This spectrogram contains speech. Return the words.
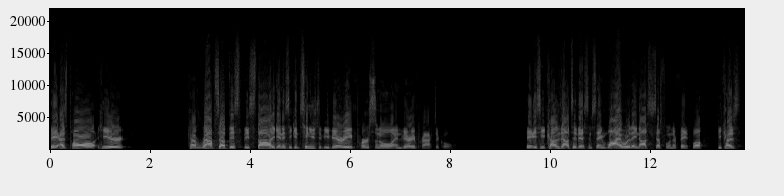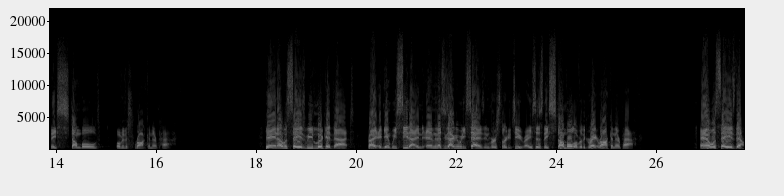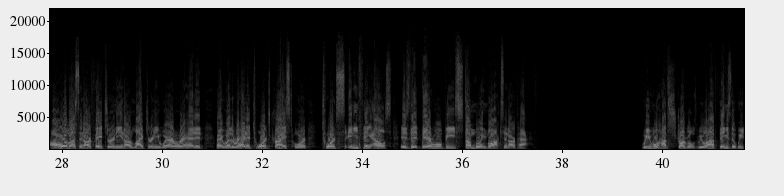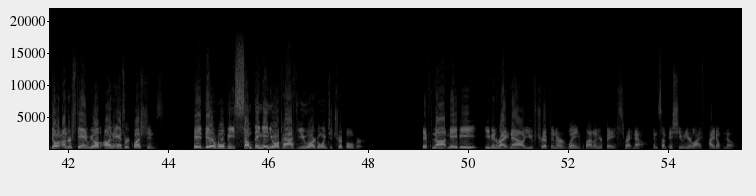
Hey, as Paul here kind of wraps up this, this thought again as he continues to be very personal and very practical, is he comes down to this and saying, why were they not successful in their faith? Well, because they stumbled over this rock in their path. Okay, and I would say as we look at that, right, again, we see that, and, and that's exactly what he says in verse 32, right? He says, they stumbled over the great rock in their path. And I will say is that all of us in our faith journey, in our life journey, wherever we're headed, right, whether we're headed towards Christ or towards anything else, is that there will be stumbling blocks in our path. We will have struggles. We will have things that we don't understand. We will have unanswered questions. Okay, there will be something in your path you are going to trip over. If not, maybe even right now you've tripped and are laying flat on your face right now in some issue in your life. I don't know.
